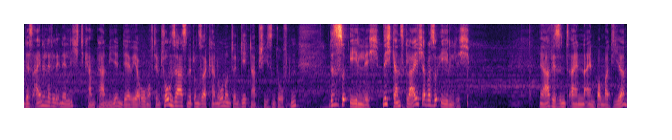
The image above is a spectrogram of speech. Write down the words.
das eine Level in der Lichtkampagne, in der wir oben auf dem Turm saßen mit unserer Kanone und den Gegner abschießen durften. Das ist so ähnlich. Nicht ganz gleich, aber so ähnlich. Ja, wir sind ein, ein Bombardier.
